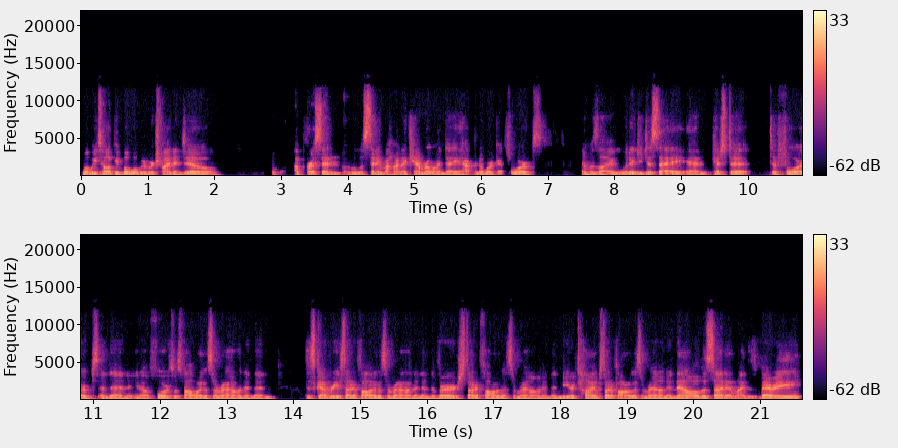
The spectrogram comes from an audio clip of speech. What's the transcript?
when we told people what we were trying to do, a person who was sitting behind a camera one day happened to work at Forbes and was like, "What did you just say?" and pitched it to Forbes, and then you know Forbes was following us around, and then Discovery started following us around, and then The Verge started following us around, and then New York Times started following us around, and now all of a sudden, like this very,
